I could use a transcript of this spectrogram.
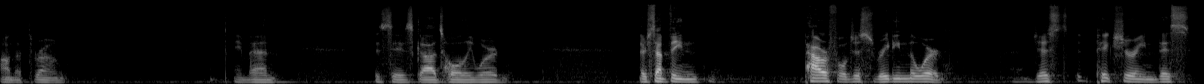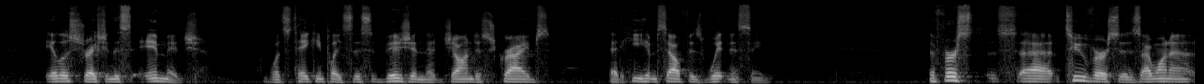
on the throne. Amen. This is God's holy word. There's something powerful just reading the word, just picturing this illustration, this image of what's taking place, this vision that John describes that he himself is witnessing. The first uh, two verses, I want to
